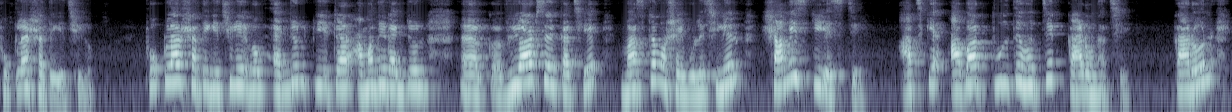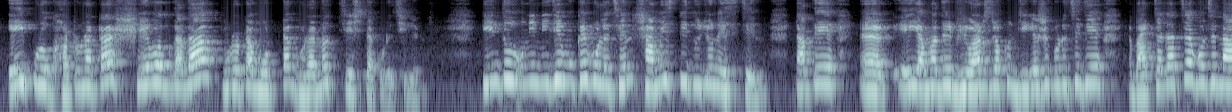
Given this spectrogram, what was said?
ফোকলার সাথে গেছিল। ফোকলার সাথে গেছিল এবং একজন ক্রিয়েটার আমাদের একজন ভিউয়ার্সের কাছে মাস্টারমশাই বলেছিলেন, স্বামী স্ত্রী এসছে, আজকে আবার তুলতে হচ্ছে কারণ আছে। কারণ এই পুরো ঘটনাটা সেবক দাদা পুরোটা মোটটা ঘোরানোর চেষ্টা করেছিলেন। কিন্তু উনি নিজে মুখে বলেছেন, স্বামী স্ত্রী দুজন এসছেন। তাতে এই আমাদের ভিউয়ার্স যখন জিজ্ঞাসা করেছে যে, বাচ্চা কাচ্চা? বলছে, না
